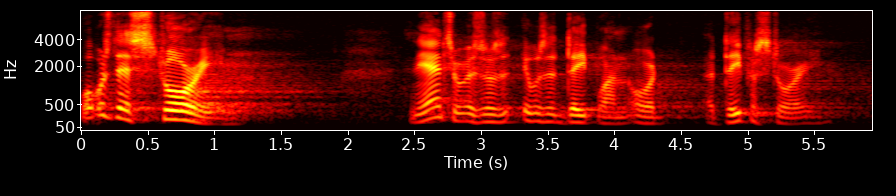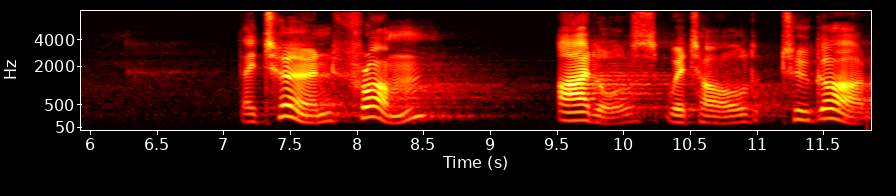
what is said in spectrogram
What was their story? And the answer was it was a deep one, or a deeper story. They turned from idols, we're told, to God.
